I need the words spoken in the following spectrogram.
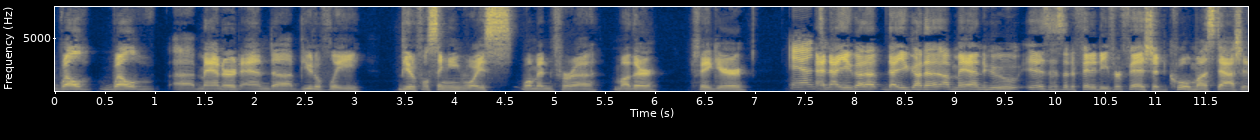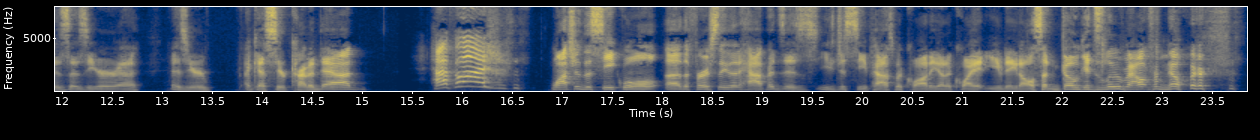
well well uh, mannered and uh, beautifully beautiful singing voice woman for a mother figure. and, And now you got a now you got a, a man who is has an affinity for fish and cool mustaches as your uh, as your I guess your kind of dad. have fun. Watching the sequel, uh, the first thing that happens is you just see Passamaquoddy on a quiet evening, and all of a sudden Gogans loom out from nowhere.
